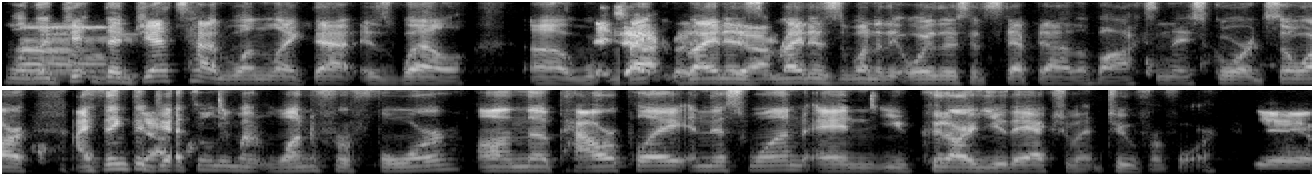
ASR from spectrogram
Well, the, um, the Jets had one like that as well. Uh, exactly. Right, right yeah. as right as one of the Oilers had stepped out of the box and they scored. So our I think the yeah. Jets only went one for four on the power play in this one, and you could argue they actually went two for four. Yeah,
